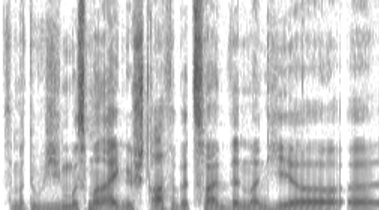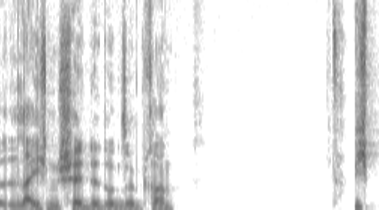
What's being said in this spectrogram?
Sag mal, du, wie muss man eigentlich Strafe bezahlen, wenn man hier äh, Leichen schändet und so ein Kram? Ich,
